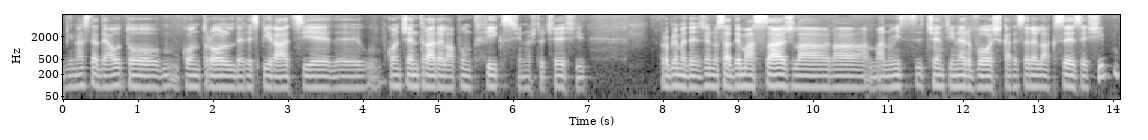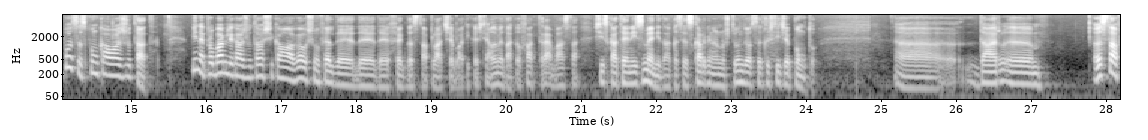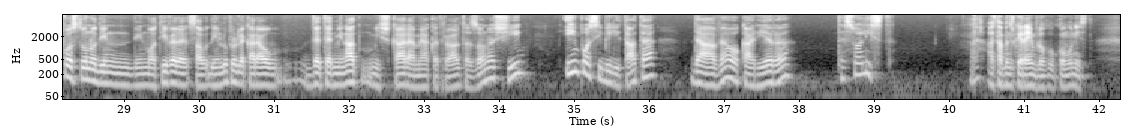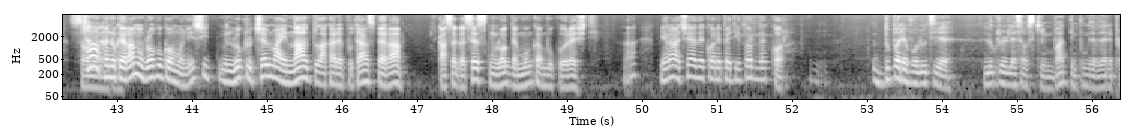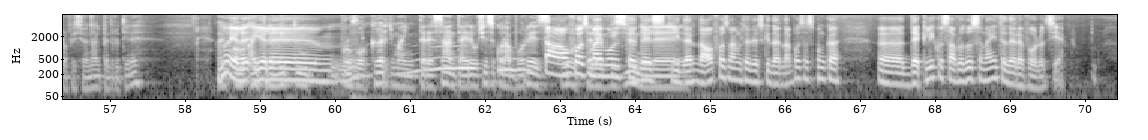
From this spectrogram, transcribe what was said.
din astea de autocontrol, de respirație, de concentrare la punct fix și nu știu ce și probleme de genul ăsta de masaj la, la anumiți centri nervoși care să relaxeze și pot să spun că au ajutat. Bine, probabil că ajutau și că aveau și un fel de, de, de efect ăsta placebo, adică știam, lume, dacă fac treaba asta, și ca tenismenii, dacă se scarpină nu știu unde, o să câștige punctul. Uh, dar uh, ăsta a fost unul din, din motivele sau din lucrurile care au determinat mișcarea mea către o altă zonă și imposibilitatea de a avea o carieră de solist. Da? Asta pentru că erai în blocul comunist. Sau da, pentru că eram în blocul comunist și lucrul cel mai înalt la care puteam spera ca să găsesc un loc de muncă în București, da? era aceea de corepetitor de cor. După Revoluție, lucrurile s-au schimbat din punct de vedere profesional pentru tine? Nu, ele, ai ele... provocări mai interesante, ai reușit să colaborezi Da, au fost mai multe deschideri, da, au fost mai multe deschideri, dar pot să spun că Uh, declicul s-a produs înainte de Revoluție.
